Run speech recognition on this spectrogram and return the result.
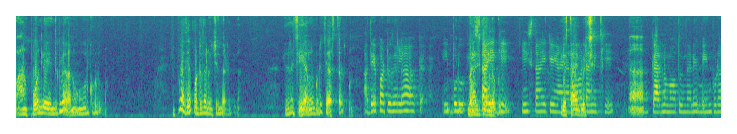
మా ఫోన్లే ఎందుకు లేదా నువ్వు ఊరుకోడు. ఇప్పుడు అదే పట్టుదల వచ్చింది అడుగు ఏదైనా చేయాలని కూడా చేస్తాడు. అదే పట్టుదల ఇప్పుడు ఈ స్థాయికి ఈ స్థాయికి రావడానికి కారణమవుతుందని మేము కూడా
